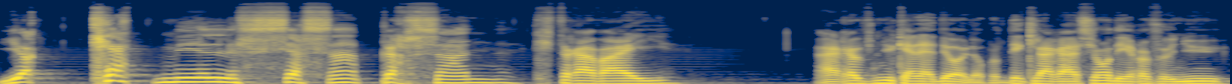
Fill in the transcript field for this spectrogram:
Il 4700 personnes qui travaillent à Revenu Canada, là, pour déclaration des revenus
